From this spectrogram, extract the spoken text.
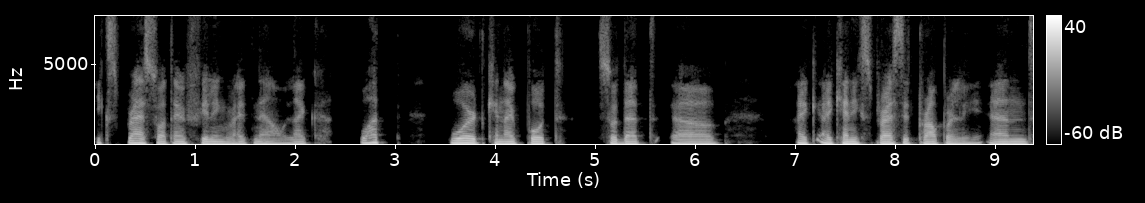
express what i'm feeling right now like what word can i put so that uh, I, I can express it properly and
